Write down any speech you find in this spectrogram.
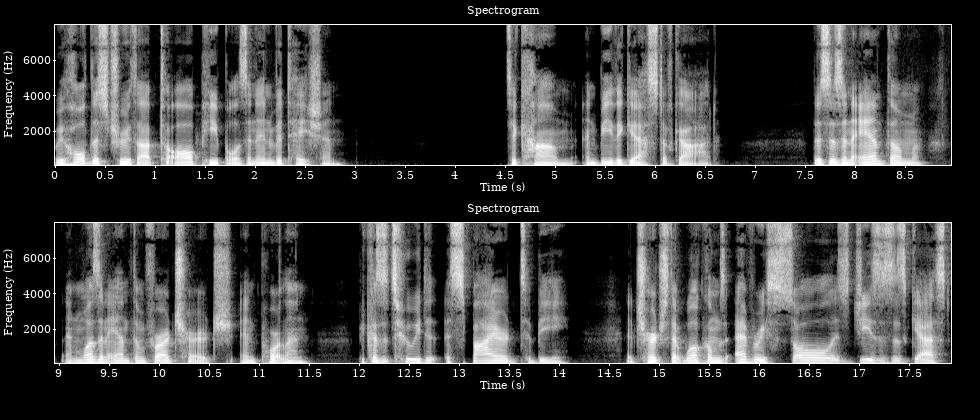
we hold this truth up to all people as an invitation to come and be the guest of God. This is an anthem and was an anthem for our church in Portland because it's who we aspired to be. A church that welcomes every soul as Jesus' guest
